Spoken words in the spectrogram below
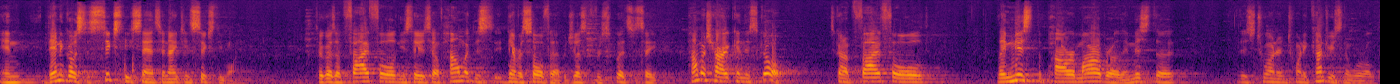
And then it goes to 60 cents in 1961. So it goes up fivefold, and you say to yourself, how much, this it never sold for that, but just for splits, you say, how much higher can this go? It's gone up fivefold. They missed the power of Marlboro. They missed the, there's 220 countries in the world.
